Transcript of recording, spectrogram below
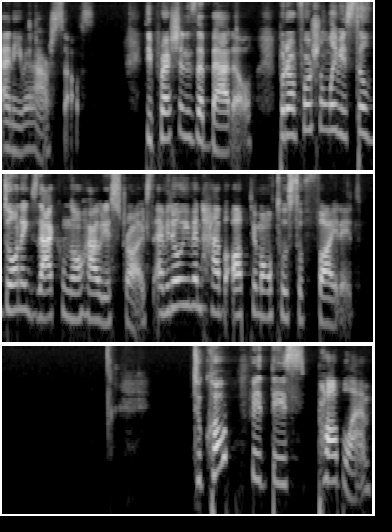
and even ourselves. Depression is a battle, but unfortunately we still don't exactly know how it strikes, and we don't even have optimal tools to fight it to cope with this problem,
